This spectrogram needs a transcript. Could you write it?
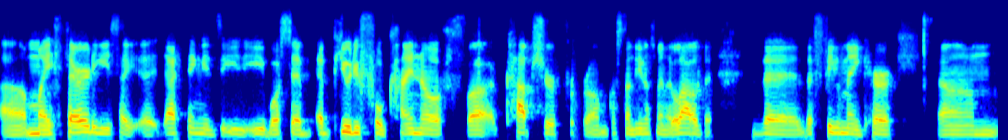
uh, my 30s, I, I think it, it was a, a, beautiful kind of uh, capture from Konstantinos Menelaou, the, the, the filmmaker, um,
